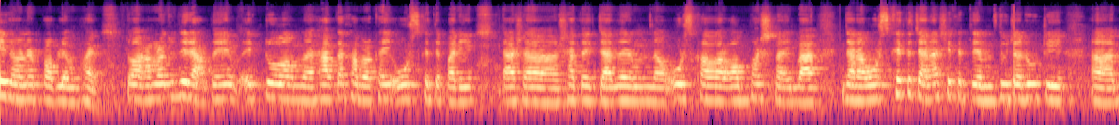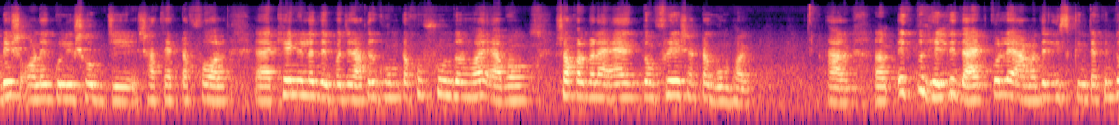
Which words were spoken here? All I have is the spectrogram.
এই ধরনের প্রবলেম হয়। তো আমরা যদি রাতে একটু হালকা খাবার খাই ওটস খেতে পারি, তার সাথে যাদের ওটস খাওয়ার অভ্যাস নাই বা যারা ওটস খেতে চায় না, সেক্ষেত্রে দুটা রুটি বেশ অনেকগুলি সবজি, সাথে একটা ফল খেয়ে নিলে দেখবে যে রাতের ঘুমটা খুব সুন্দর হয় এবং সকালবেলা একদম ফ্রেশ একটা ঘুম হয়। আর একটু হেলদি ডায়েট করলে আমাদের স্কিনটা কিন্তু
